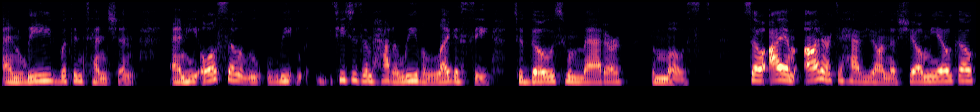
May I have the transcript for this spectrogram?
and lead with intention. And he also teaches them how to leave a legacy to those who matter the most. So I am honored to have you on the show, Miyoko.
